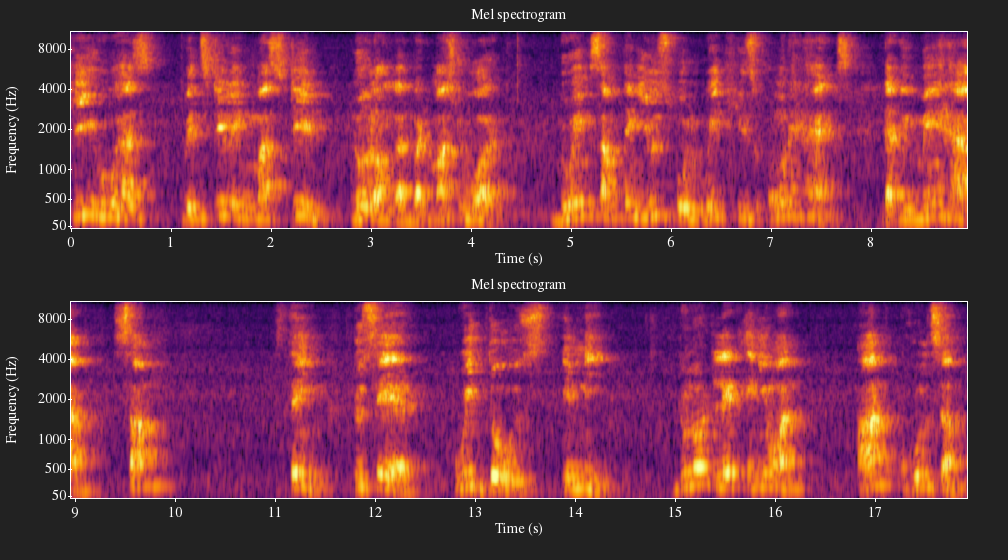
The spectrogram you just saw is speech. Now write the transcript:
He who has been stealing must steal no longer, but must work, doing something useful with his own hands, that we may have something to share with those in need. Do not let anyone unwholesome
